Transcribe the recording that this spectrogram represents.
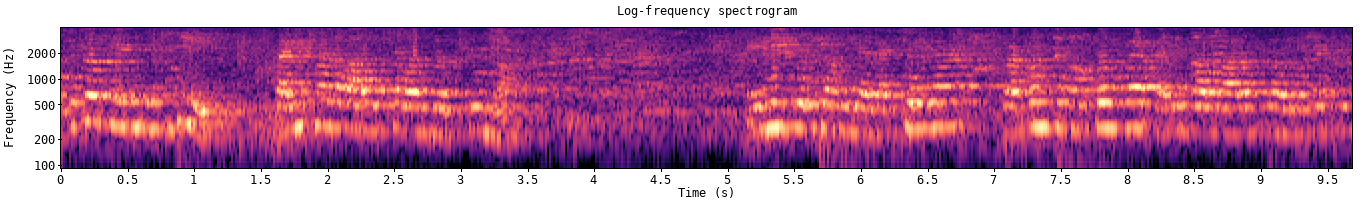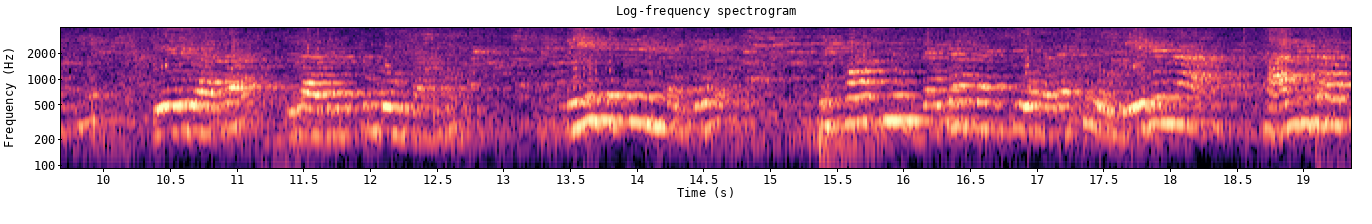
ఒకటో తేదీ నుంచి తల్లిపాల వారోత్సవాలు జరుపుతున్నాం ఎన్నికలు వచ్చాము ఇలా యాక్చువల్గా ప్రపంచం మొత్తంగా తల్లిపాల వారోత్సవాలు ఒకటి నుంచి ఏడు దాకా ఇలా జరుపుకుంటూ ఉంటాము. నేను చెప్పేది ఏంటంటే precaution is better than cure అన్నట్టు ఏదైనా ఖాళీ తర్వాత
